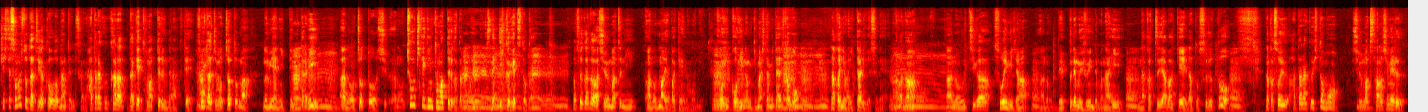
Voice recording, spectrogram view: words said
決してその人たちがこうなんていうんですかね働くからだけ泊まってるんじゃなくて、その人たちもちょっとまあ飲み屋に行ってみたり、あのちょっとしあの長期的に泊まってる方が多いんでですね、うんうんうん1ヶ月とか、そういう方は週末にあの、まあ、ヤバ系の方にコうんーヒー,、コーヒー飲み来ましたみたいな人も中にはいたりですね、だから、うんあのうちがそういう意味じゃ、うん。あの別府でも湯布院でもない、うん。中津ヤバ系だとすると、うん。なんかそういう働く人も週末楽しめる、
